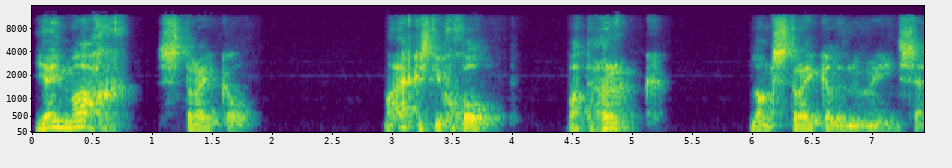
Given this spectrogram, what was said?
Jy mag struikel. Maar ek is die God wat hurk langs struikelende mense.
